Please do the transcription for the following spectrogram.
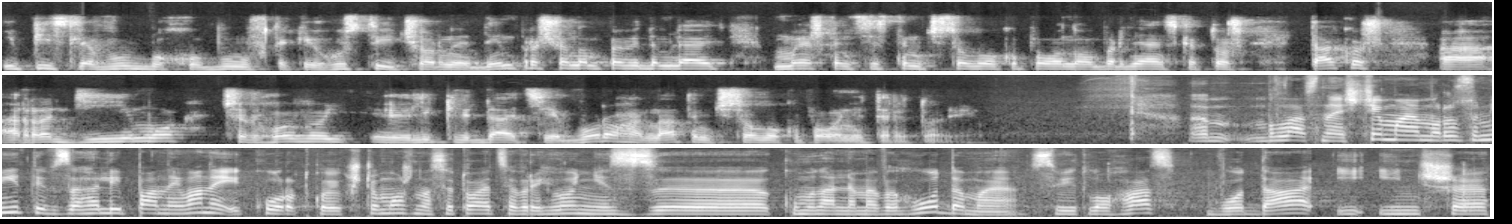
І після вибуху був такий густий чорний дим, про що нам повідомляють мешканці з тимчасово окупованого Бердянська. Тож також радіємо черговій е, ліквідації ворога на тимчасово окупованій території. Ем, Власне, ще маємо розуміти взагалі, пане Іване, і коротко, якщо можна, ситуація в регіоні з е, комунальними вигодами, світло, газ, вода і інше,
